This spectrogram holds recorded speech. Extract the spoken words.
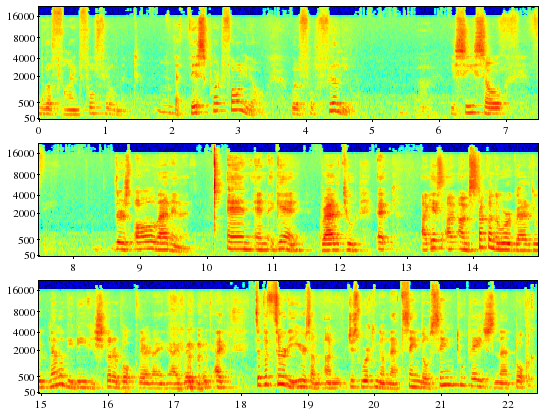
will find fulfillment Mm. that this portfolio will fulfill you. You see, so there's all that in it, and and again, gratitude. Uh, I guess I, I'm stuck on the word gratitude. Melody Beattie, she's got a book there, and I, I read it. I, it's about 30 years. I'm, I'm just working on that same those same two pages in that book.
